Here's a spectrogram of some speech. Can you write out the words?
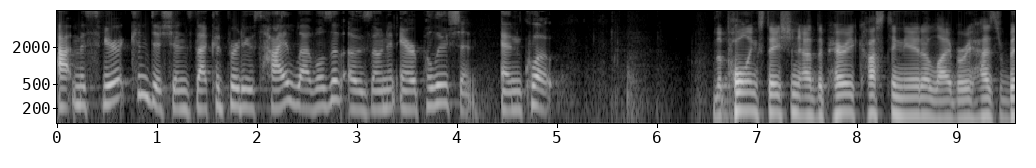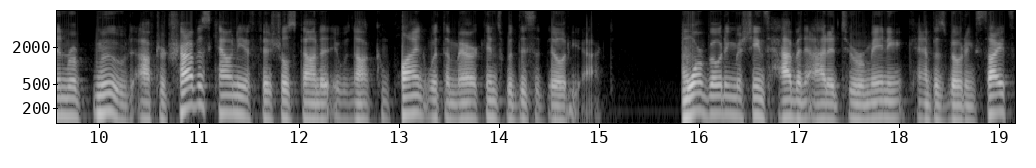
atmospheric conditions that could produce high levels of ozone and air pollution, end quote. The polling station at the Perry Castaneda Library has been removed after Travis County officials found it was not compliant with Americans with Disability Act. More voting machines have been added to remaining campus voting sites,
